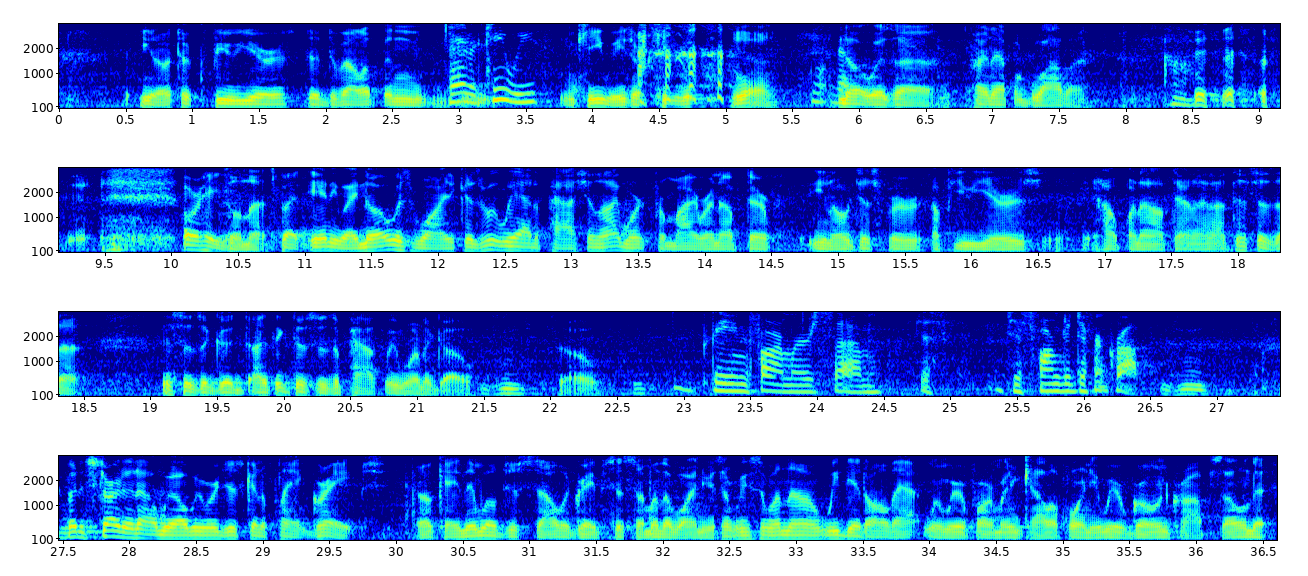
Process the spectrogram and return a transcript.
you know, it took a few years to develop and. That are kiwis. And kiwis or kiwi, yeah. No, it was a uh, pineapple guava. Oh. or hazelnuts. But anyway, no, it was wine because we, we, had a passion. I worked for Myron up there, you know, just for a few years, helping out there. And I thought this is a this is a good, I think this is the path we want to go. Mm-hmm. So, being farmers, um, just just farmed a different crop. Mm-hmm. But it started out well. We were just going to plant grapes. Okay, and then we'll just sell the grapes to some of the wineries. And we said, well, no, we did all that when we were farming in California. We were growing crops, selling to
